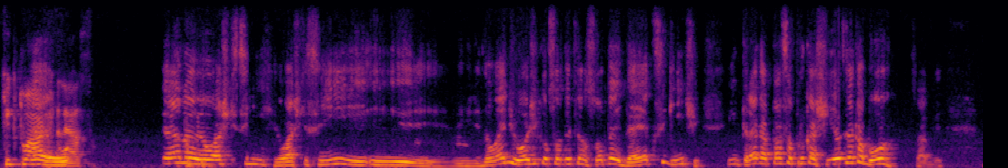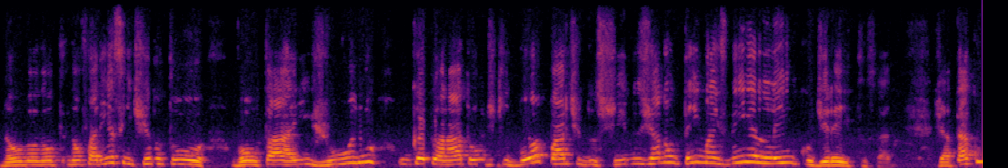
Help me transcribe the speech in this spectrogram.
que, que tu acha, é, aliás? É, não, eu acho que sim, eu acho que sim, e, e, não é de hoje que eu sou defensor da ideia que é o seguinte, entrega a taça para o Caxias e acabou, sabe? Não, não, não, não faria sentido tu voltar em julho um campeonato onde que boa parte dos times já não tem mais nem elenco direito, sabe? Já está com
